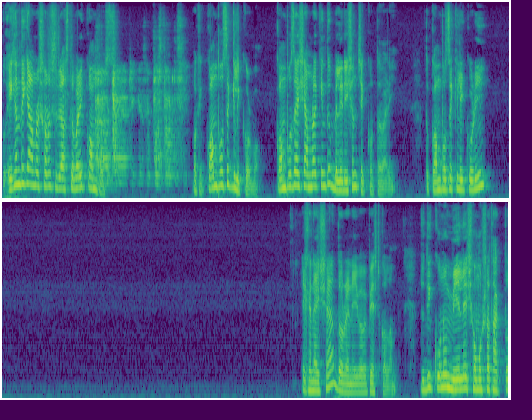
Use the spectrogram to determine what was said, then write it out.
তো এখান থেকে আমরা সরাসরি আসতে পারি কম্পোজ ওকে কম্পোজে ক্লিক করব। কম্পোজে এসে আমরা কিন্তু ভ্যালিডেশন চেক করতে পারি। তো কম্পোজে ক্লিক করি। এখানে এসে ধরেন এইভাবে পেস্ট করলাম। যদি কোনো মেলে সমস্যা থাকতো,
